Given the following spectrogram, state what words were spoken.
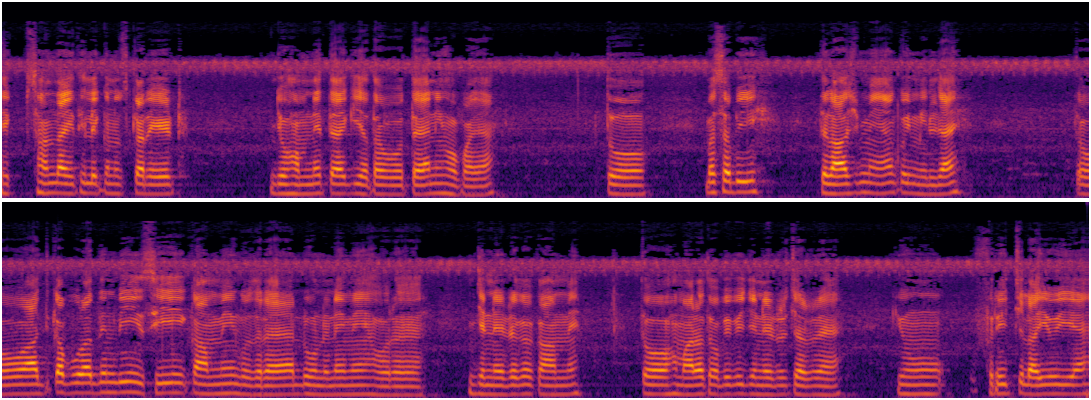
एक पसंद आई थी, लेकिन उसका रेट जो हमने तय किया था, वो तय नहीं हो पाया। तो बस अभी तलाश में है, कोई मिल जाए। तो आज का पूरा दिन भी इसी काम में गुजरा है, ढूँढने में और जनरेटर का काम में। तो हमारा तो अभी भी जनरेटर चल रहा है। क्यों? फ्रिज चलाई हुई है,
